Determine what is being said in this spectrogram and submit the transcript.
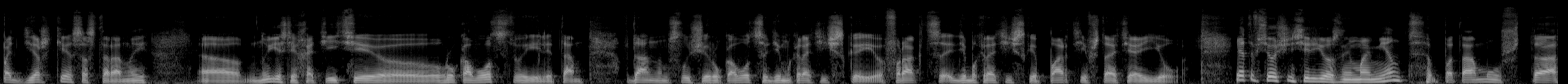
поддержки со стороны Э, ну, если хотите, э, руководство или там в данном случае руководство демократической фракции, демократической партии в штате Айова. Это все очень серьезный момент, потому что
